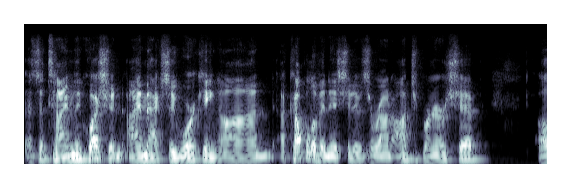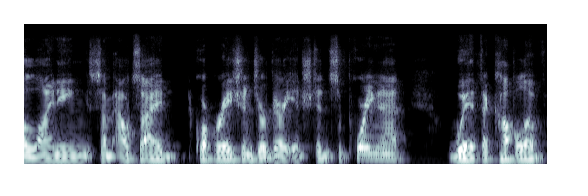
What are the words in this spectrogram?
that's a timely question. I'm actually working on a couple of initiatives around entrepreneurship, aligning some outside corporations who are very interested in supporting that with a couple of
